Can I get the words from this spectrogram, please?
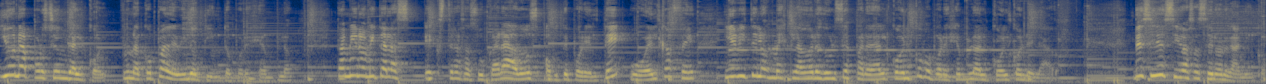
y una porción de alcohol, una copa de vino tinto por ejemplo. También omita las extras azucarados, opte por el té o el café y evite los mezcladores dulces para el alcohol como por ejemplo alcohol con helado. Decide si vas a ser orgánico.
